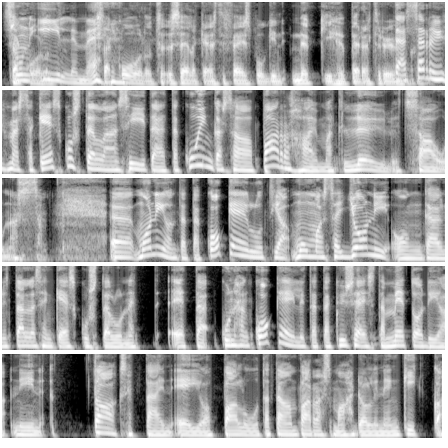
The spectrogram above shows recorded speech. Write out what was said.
Sä sun kuulut- ilme. Sä kuulut selkeästi Facebookin mökkihöperöt ryhmään. Tässä ryhmässä keskustellaan siitä, että kuinka saa parhaimmat löylyt saunassa. Ö, Moni on tätä kokeillut ja muun muassa Joni on käynyt tällaisen keskustelun, että, että kun hän kokeili tätä kyseistä metodia, niin taaksepäin ei ole paluuta. Tämä on paras mahdollinen kikka.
